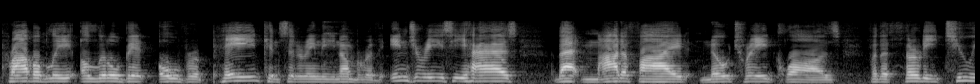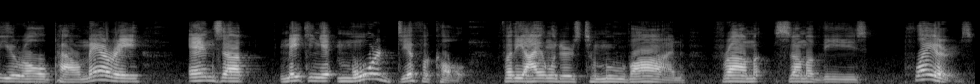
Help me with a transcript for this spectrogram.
probably a little bit overpaid considering the number of injuries he has. That modified no trade clause for the 32 year old Palmieri ends up making it more difficult for the Islanders to move on from some of these players.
